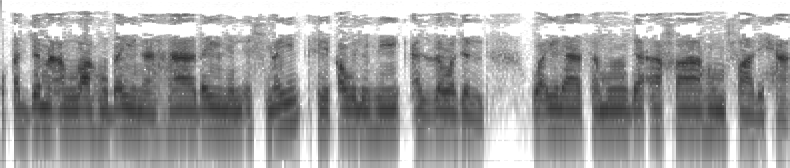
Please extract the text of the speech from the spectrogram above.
وقد جمع الله بين هذين الاسمين في قوله عز وجل وإلى ثمود أخاهم صالحا.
